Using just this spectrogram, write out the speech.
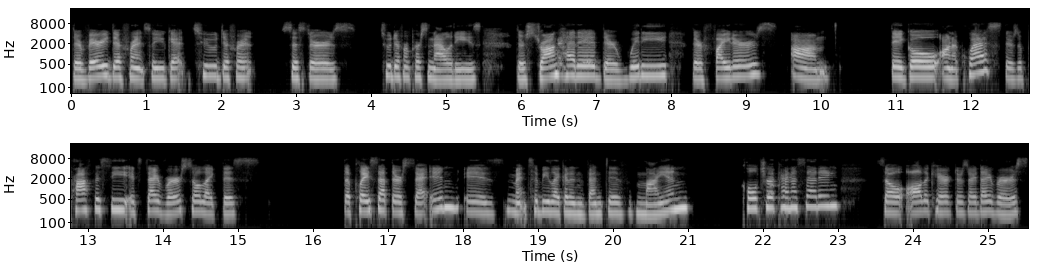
They're very different, so you get two different sisters, two different personalities. They're strong-headed, they're witty, they're fighters. Um they go on a quest, there's a prophecy, it's diverse, so like this the place that they're set in is meant to be like an inventive Mayan culture kind of setting. So all the characters are diverse.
